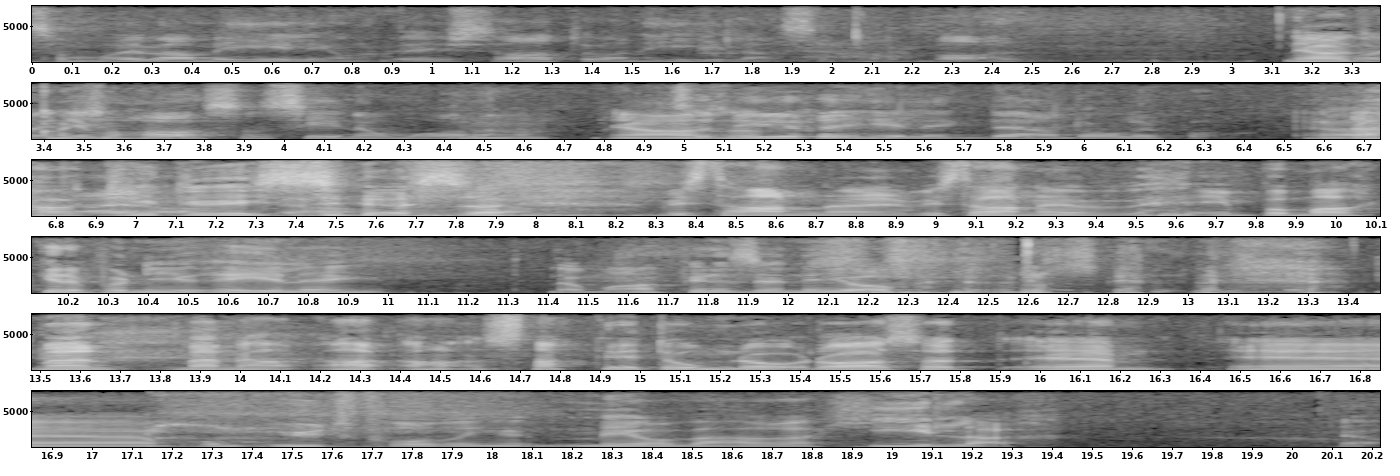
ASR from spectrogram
så må det være med healing. Det er ikke sånn at du har en healer som bare Ja, De må ha sånn sine områder. Mm, ja, så altså- nyrehealing, det er han dårlig på. Ja, tydeligvis. så hvis han, eh, hvis han er inne på markedet for nyrehealing, da må han finne seg en ny jobb. men men han, han, snakker litt om det, da, altså eh, eh, om utfordringen med å være healer. Ja.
